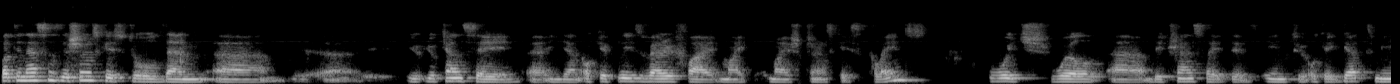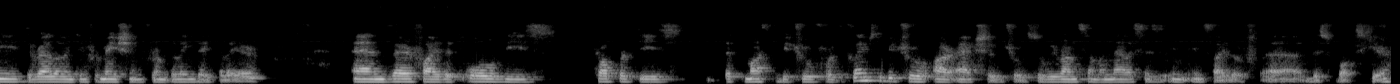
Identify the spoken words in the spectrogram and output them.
But in essence, the assurance case tool then uh, uh, you, you can say uh, in the end, okay, please verify my, my assurance case claims, which will uh, be translated into, okay, get me the relevant information from the linked data layer and verify that all of these properties that must be true for the claims to be true are actually true. So we run some analysis in, inside of uh, this box here.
